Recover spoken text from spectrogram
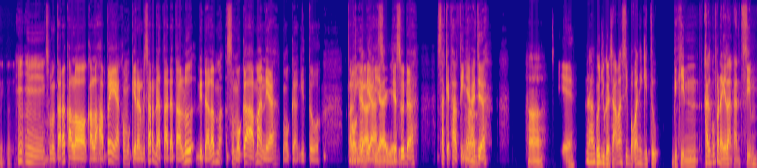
Mm-mm. sementara kalau kalau HP ya kemungkinan besar data-data lu di dalam semoga aman ya semoga gitu palingan ya iya, ya iya. sudah sakit hatinya Oh. aja Heeh. Iya. Nah, gue juga sama sih, pokoknya gitu. Bikin kan gue pernah hilang kan SIM.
